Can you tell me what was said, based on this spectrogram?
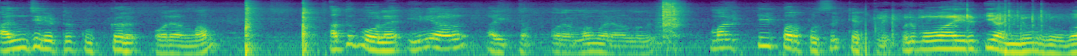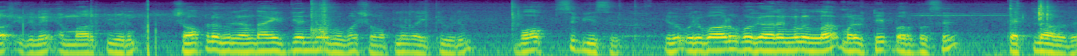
അഞ്ച് ലിറ്റർ കുക്കർ ഒരെണ്ണം. അതുപോലെ ഇനിയാണ് ഐറ്റം ഒരെണ്ണം വരാനുള്ളത്. മൾട്ടി പർപ്പസ് കെറ്റിൽ ഒരു മൂവായിരത്തി അഞ്ഞൂറ് രൂപ ഇതിന് എം ആർ പി വരും. ഷോപ്പിലൊക്കെ ഒരു രണ്ടായിരത്തി അഞ്ഞൂറ് രൂപ ഷോപ്പിൽ റേറ്റ് വരും. ബോക്സ് പീസ് ഇത് ഒരുപാട് ഉപകാരങ്ങളുള്ള മൾട്ടി പർപ്പസ് കെറ്റിലാണിത്.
